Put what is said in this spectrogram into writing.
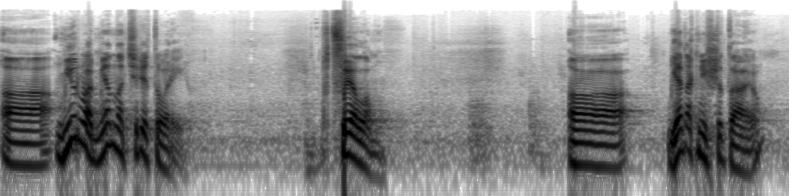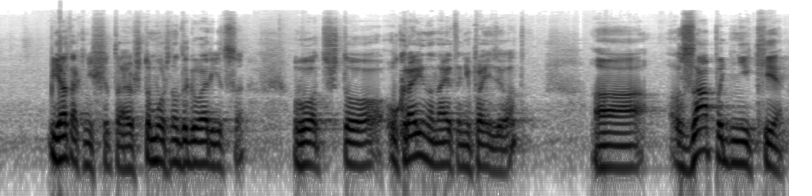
а, мир в обмен на территории. В целом. А, я так не считаю я так не считаю, что можно договориться, вот, что Украина на это не пойдет. А, западники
